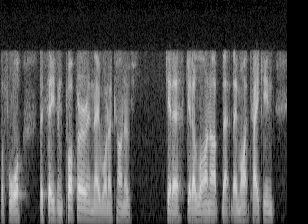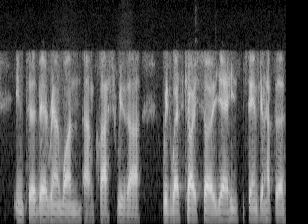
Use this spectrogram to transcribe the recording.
before the season proper, and they want to kind of get a get a lineup that they might take in into their round one um, clash with uh, with West Coast. So yeah, he's Sam's going to have to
